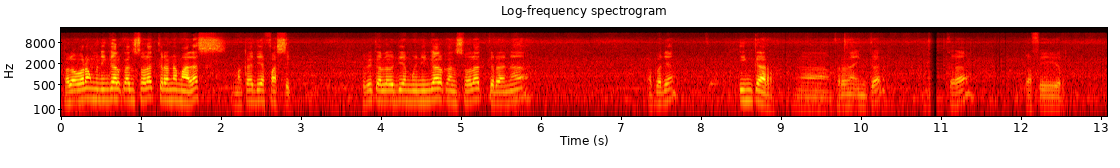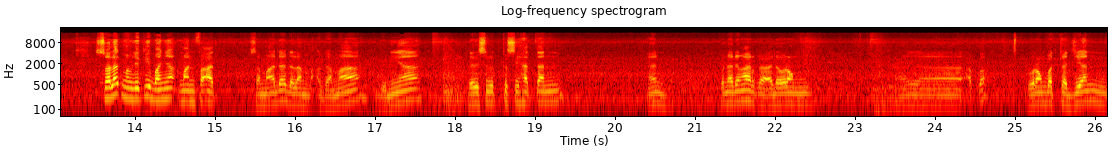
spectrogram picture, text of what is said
Kalau orang meninggalkan solat kerana malas, maka dia fasik. Tapi kalau dia meninggalkan solat kerana apa dia? Ingkar. Nah, kerana ingkar, maka kafir. Solat memiliki banyak manfaat. Sama ada dalam agama, dunia, dari sudut kesihatan. Kan? Pernah dengar ke ada orang uh, apa? Orang buat kajian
